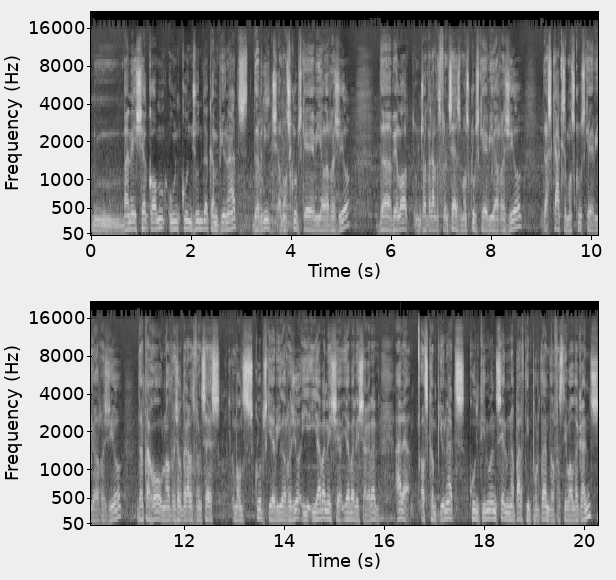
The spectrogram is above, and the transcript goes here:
va néixer com un conjunt de campionats de bridge amb els clubs que hi havia a la regió de Belot, un joc de cartes francès amb els clubs que hi havia a la regió, d'escacs amb els clubs que hi havia a la regió, de Tagó, un altre joc de cartes francès amb els clubs que hi havia a la regió, i, i ja, va néixer, ja va néixer gran. Ara, els campionats continuen sent una part important del Festival de Cants,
